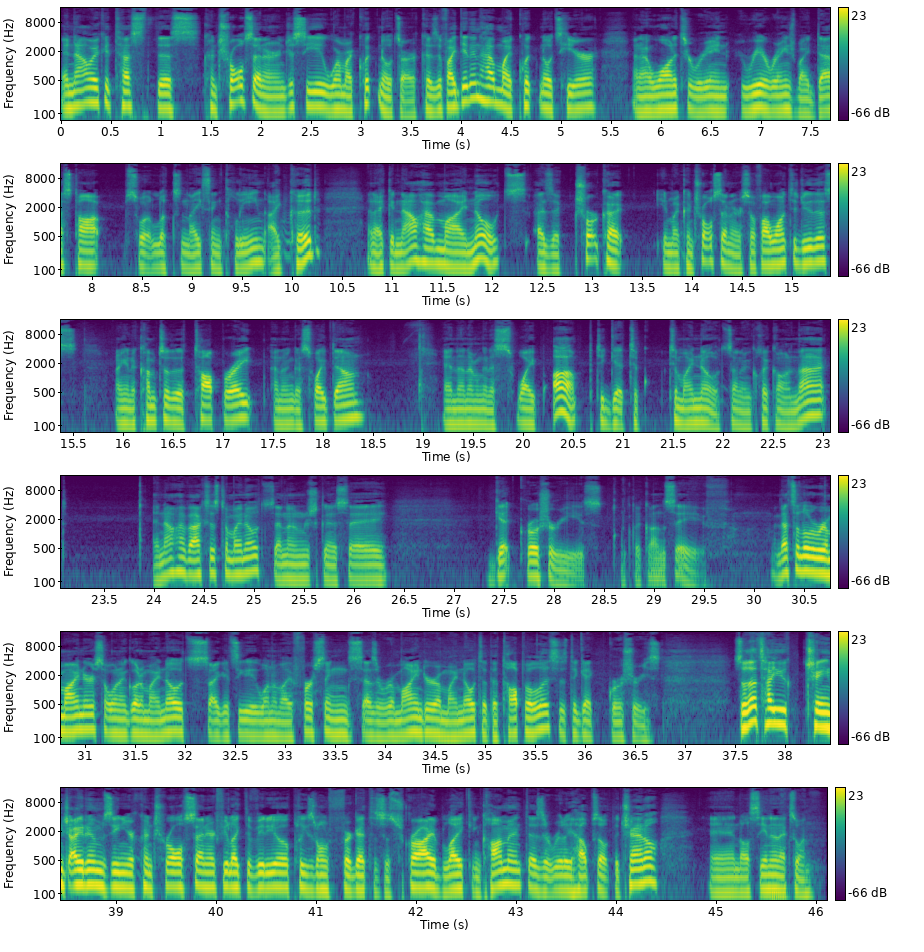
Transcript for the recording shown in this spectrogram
And now I could test this control center and just see where my quick notes are. Because if I didn't have my quick notes here and I wanted to re rearrange my desktop so it looks nice and clean, I could. And I can now have my notes as a shortcut in my control center. So if I want to do this, I'm going to come to the top right and I'm going to swipe down. And then I'm going to swipe up to get to, to my notes. And I'm going to click on that. And now have access to my notes. And I'm just going to say, get groceries. Click on save. And that's a little reminder. So when I go to my notes, I can see one of my first things as a reminder on my notes at the top of the list is to get groceries. So that's how you change items in your control center. If you like the video, please don't forget to subscribe, like, and comment as it really helps out the channel. And I'll see you in the next one.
